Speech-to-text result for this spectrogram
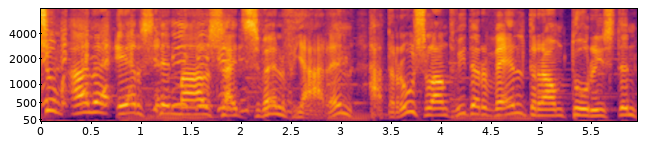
Zum allerersten Mal seit zwölf Jahren hat Russland wieder Weltraumtouristen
